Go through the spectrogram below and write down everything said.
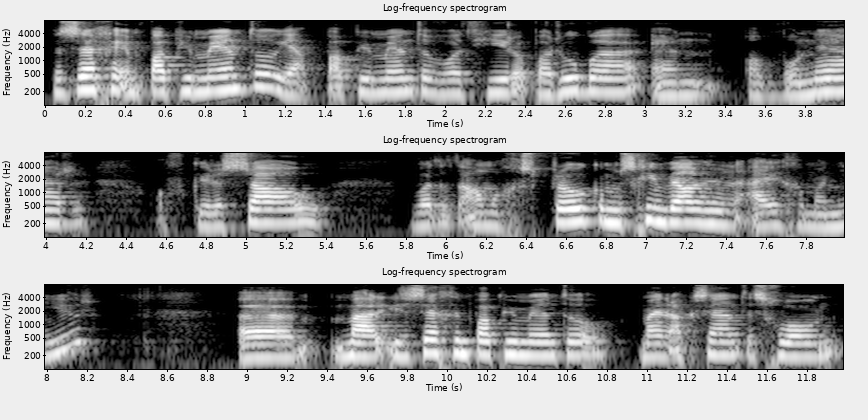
We zeggen in Papiamento, ja, Papiamento wordt hier op Aruba en op Bonaire of Curaçao wordt het allemaal gesproken. Misschien wel in hun eigen manier. Uh, maar je zegt in Papiamento, mijn accent is gewoon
